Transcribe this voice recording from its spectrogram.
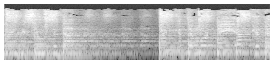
Карангасум седат, пъката му е ти, аз като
